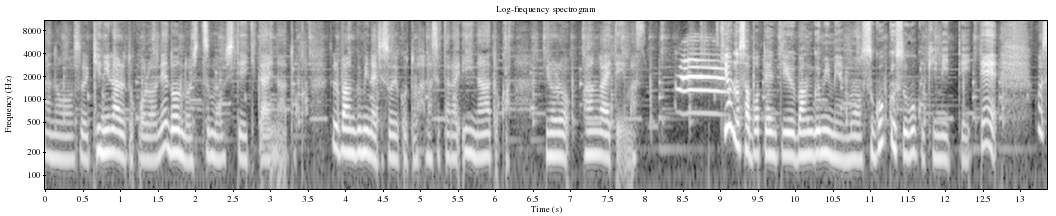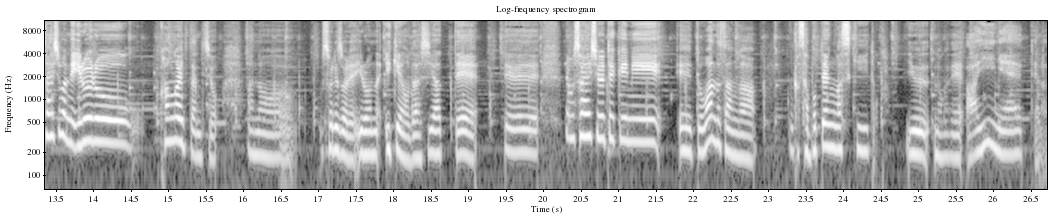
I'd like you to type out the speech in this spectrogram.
あのそういう気になるところをねどんどん質問していきたいなとかそれ番組内でそういうことを話せたらいいなとかいろいろ考えています。キヨのサボテンっていう番組名もすごくすごく気に入っていて、これ最初はね、いろいろ考えてたんですよ。あの、それぞれいろんな意見を出し合って、で、でも最終的に、えっ、と、ワンダさんが、なんかサボテンが好きとかいうので、あ、いいねってなっ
